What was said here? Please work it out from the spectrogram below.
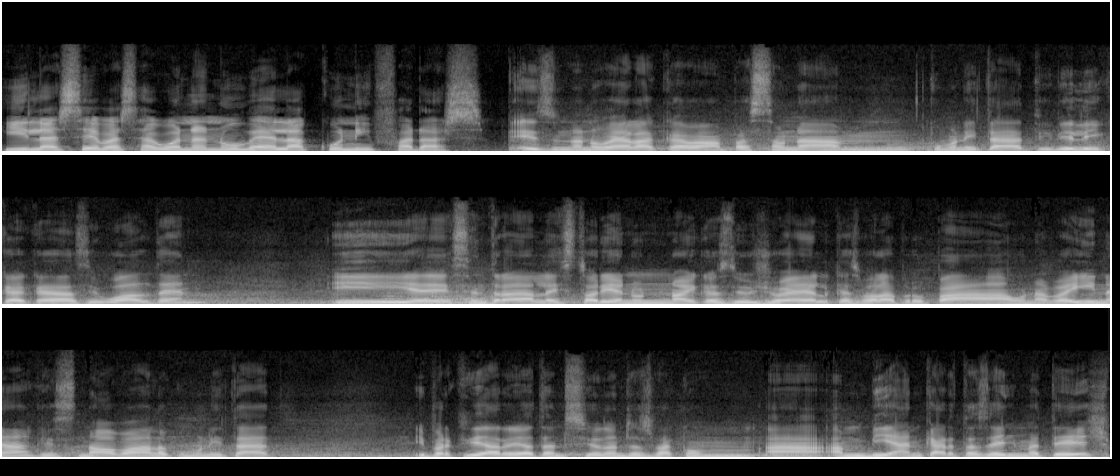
i la seva segona novel·la, Coníferes. És una novel·la que va passar una comunitat idíl·lica que es diu Walden, i eh, centra la història en un noi que es diu Joel, que es vol apropar a una veïna, que és nova a la comunitat, i per cridar-li l'atenció doncs, es va com, a, enviant cartes ell mateix,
